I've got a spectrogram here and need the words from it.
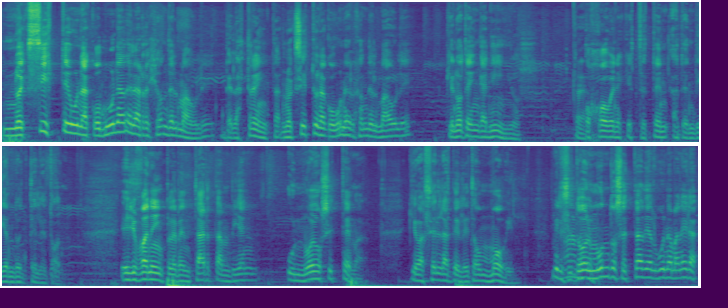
no existe una comuna de la región del Maule, de las 30, no existe una comuna de la región del Maule que no tenga niños o jóvenes que estén atendiendo en Teletón. Ellos van a implementar también un nuevo sistema que va a ser la Teletón móvil. Mire, si ah, todo el mundo se está de alguna manera.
